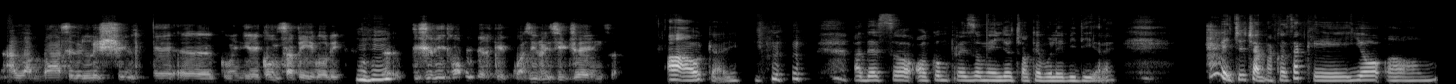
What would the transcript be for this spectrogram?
alla base delle scelte, eh, come dire, consapevoli. Mhm. Eh, ti ci ritrovi perché è quasi un'esigenza. Ah, ok. Adesso ho compreso meglio ciò che volevi dire. Invece c'è una cosa che io, um,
